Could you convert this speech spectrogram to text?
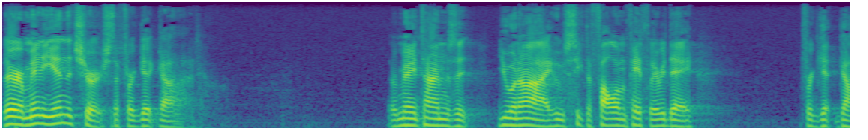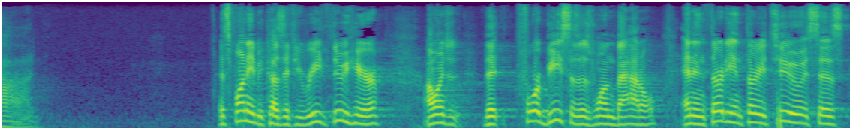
There are many in the church that forget God. There are many times that you and I, who seek to follow Him faithfully every day, forget God. It's funny because if you read through here, I want you to, that 4b says there's one battle, and in 30 and 32 it says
